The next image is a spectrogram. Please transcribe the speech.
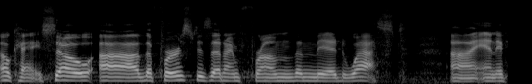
Okay, so uh, the first is that I'm from the Midwest. Uh, and if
